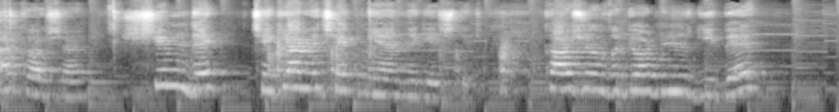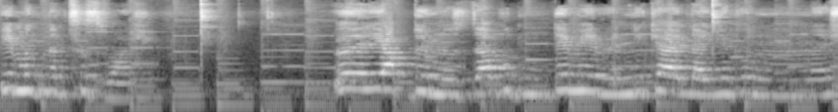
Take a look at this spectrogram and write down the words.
Arkadaşlar şimdi çeken ve çekmeyenle geçtik. Karşınızda gördüğünüz gibi bir mıknatıs var. Böyle yaptığımızda bu demir ve nikelden yapılmış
